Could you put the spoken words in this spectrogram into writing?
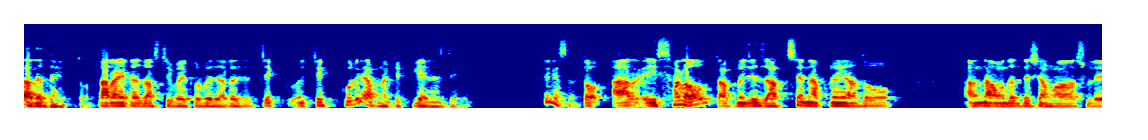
তাদের দায়িত্ব। তারা এটা জাস্টিফাই করবে, যারা যে চেক চেক করে আপনাকে ক্লিয়ারেন্স দেবে। ঠিক আছে? তো আর এছাড়াও তো আপনি যে যাচ্ছেন আপনি আদৌ আমাদের দেশে আমরা আসলে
